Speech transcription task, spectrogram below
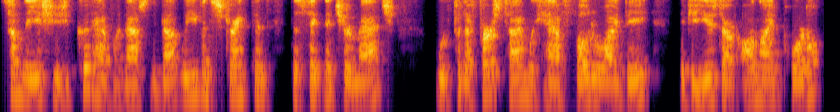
some of the issues you could have with absentee ballot. We even strengthened the signature match. We, for the first time, we have photo ID. If you used our online portal,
